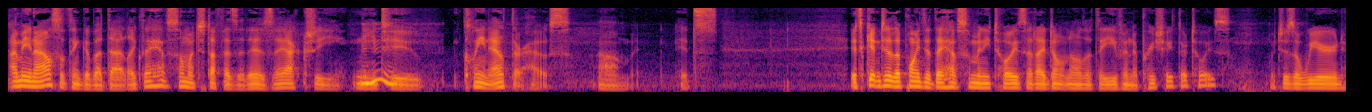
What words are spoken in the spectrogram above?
I mean, I also think about that. Like, they have so much stuff as it is. They actually need Mm-hmm. to clean out their house. Um, it's it's getting to the point that they have so many toys that I don't know that they even appreciate their toys, which is a weird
